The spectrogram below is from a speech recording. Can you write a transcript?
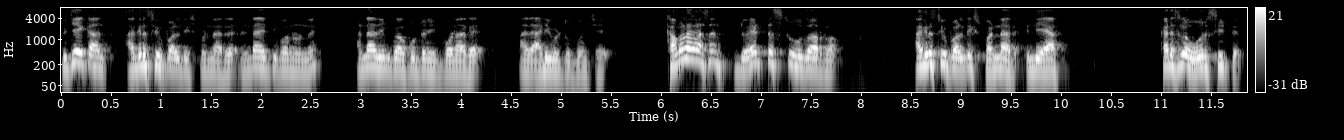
விஜயகாந்த் அக்ரஸிவ் பாலிடிக்ஸ் பண்ணார். ரெண்டாயிரத்தி பதினொன்று அதிமுக கூட்டணிக்கு போனாரு. அது அடிபட்டு போச்சு. கமலஹாசன் லேட்டஸ்ட் உதாரணம். அக்ரெசிவ் பாலிடிக்ஸ் பண்ணார் இல்லையா? கடைசியில் ஒரு சீட்டு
